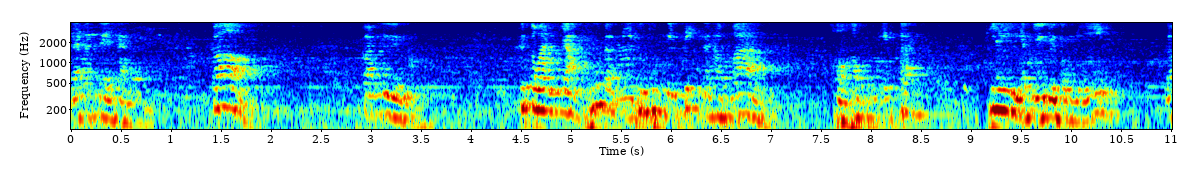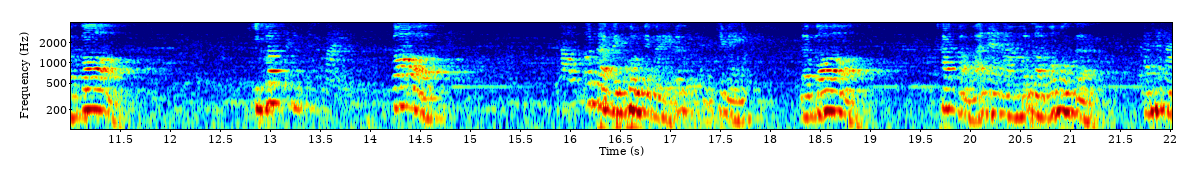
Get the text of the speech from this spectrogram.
ได้มาเจอกัน ก็ก่อนอื่น คือตะวันอยากพูดแบบนี้ทุกๆมิ팅นะครับว่าขอขอบคุณเอ็กซ์ที่ยังยืนอยู่ตรงนี้ แล้วก็ คิดว่าเป็นปีใหม่ก็ เราก็จะเป็นคนใหม่ๆด้วยเหมือนกันใช่ไหมแล้วก็คาดหวังว่าในอนาคตเราก็คงจะพัฒนา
